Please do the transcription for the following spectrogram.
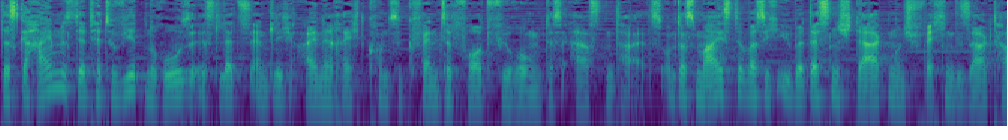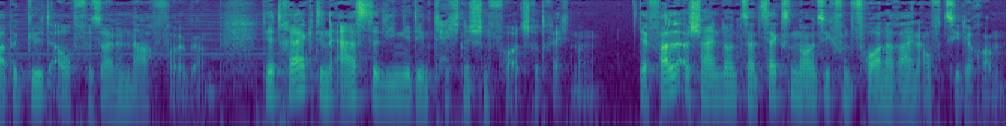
Das Geheimnis der tätowierten Rose ist letztendlich eine recht konsequente Fortführung des ersten Teils. Und das meiste, was ich über dessen Stärken und Schwächen gesagt habe, gilt auch für seinen Nachfolger. Der trägt in erster Linie dem technischen Fortschritt Rechnung. Der Fall erscheint 1996 von vornherein auf CD-ROM,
